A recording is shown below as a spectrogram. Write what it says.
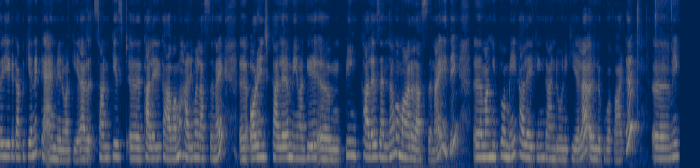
වැඩිය ඒකට අපි කියන්නේ ටෑන් වෙනවා කියලා. අර සන්කිස්ට් කලර් එක ආවම හරිම ලස්සනයි. ඔරෙන්ජ් කලර් මේ වගේ පින්ක් කලර්ස් ඇඳාම මාර ලස්සනයි. ඉතින් මං හිතුවා මේ කලර් එකකින් ගන්න ඕනි කියලා ලොකු පපාට මේක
